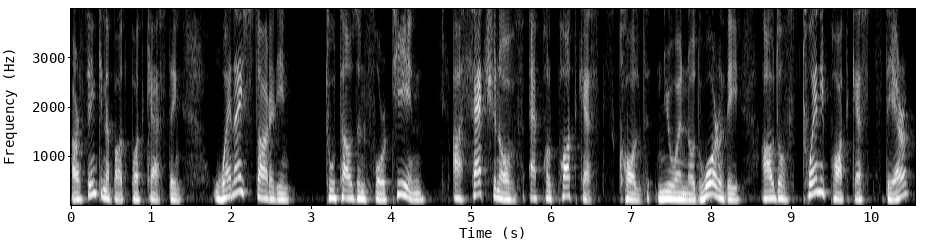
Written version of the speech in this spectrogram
are thinking about podcasting, when I started in 2014, a section of Apple Podcasts called New and Noteworthy, out of 20 podcasts there,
